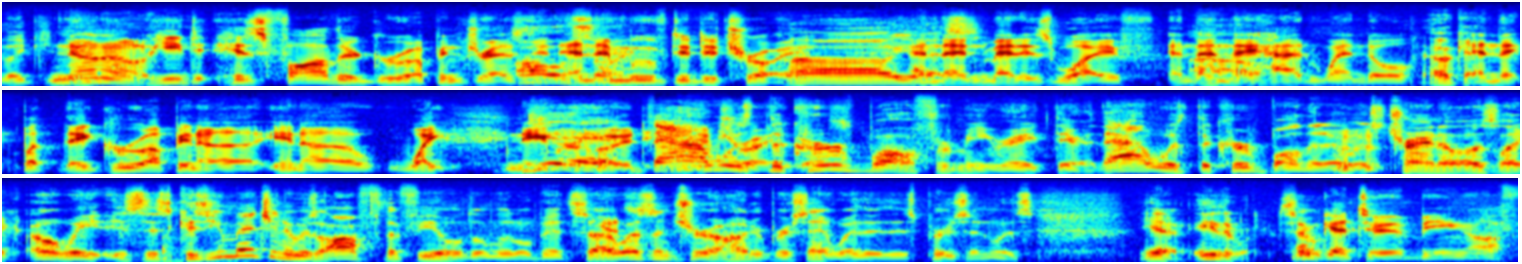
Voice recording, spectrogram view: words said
Like No, he- no, he d- his father grew up in Dresden Oh, and then moved to Detroit. Oh, yes. And then met his wife, and then they Oh. had Wendell. Okay. And they, but they grew up in a in a white neighborhood. Yeah, that was the yes. curveball for me right there. That was the curveball that I was mm-hmm. trying to. I was like, oh wait, is this because you mentioned it was off the field a little bit, so I wasn't sure hundred percent whether this person was. Yeah, either way. So we'll get to it being off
